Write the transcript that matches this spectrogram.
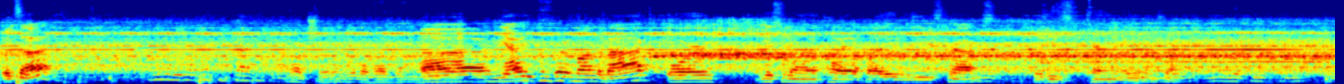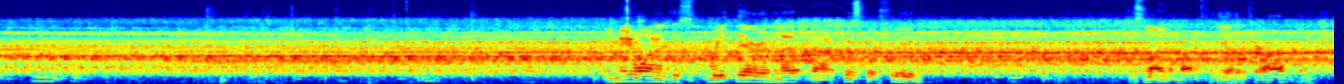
What's that? Uh, yeah, you can put him on the back, or I guess you don't want to tie up either of these straps because he's terminating. So. You may want to just wait there and let uh, Chris go through. Just line him up for the other track.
